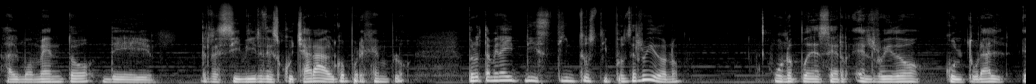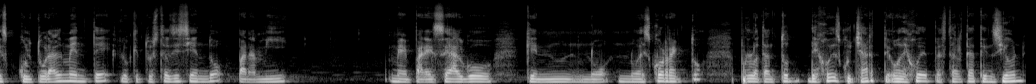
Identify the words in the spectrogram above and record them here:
al momento de recibir, de escuchar algo, por ejemplo. Pero también hay distintos tipos de ruido, ¿no? Uno puede ser el ruido cultural. Es culturalmente lo que tú estás diciendo, para mí me parece algo que no, no, es correcto, por lo tanto dejo de escucharte o dejo de prestarte atención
